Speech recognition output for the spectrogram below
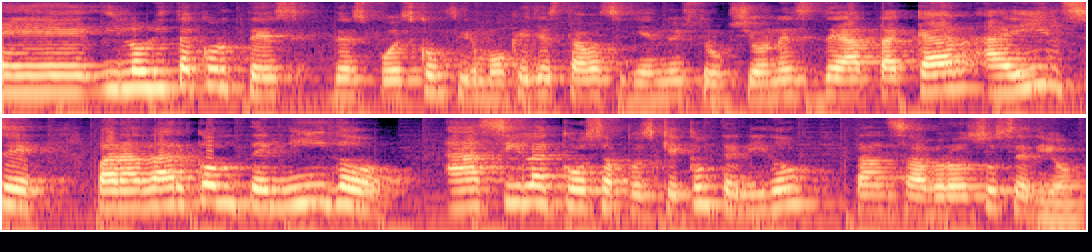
eh, y Lolita Cortés después confirmó que ella estaba siguiendo instrucciones de atacar a Ilse para dar contenido. Así la cosa, pues qué contenido tan sabroso se dio.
